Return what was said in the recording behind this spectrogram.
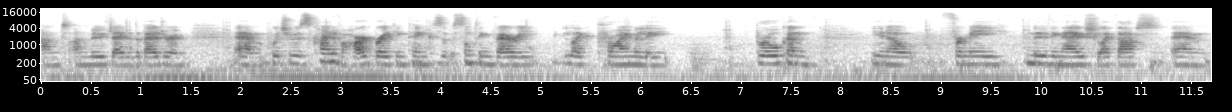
and and moved out of the bedroom, um, which was kind of a heartbreaking thing because it was something very like primally broken you know, for me moving out like that, um,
